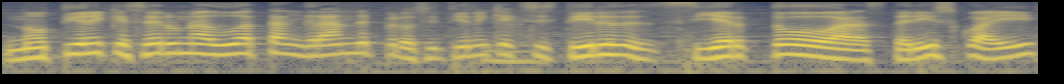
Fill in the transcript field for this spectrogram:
no tiene que ser una duda tan grande, pero sí tiene que existir cierto asterisco ahí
